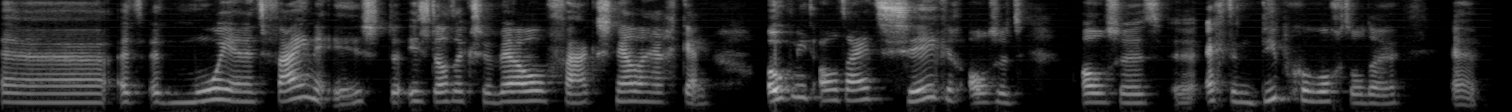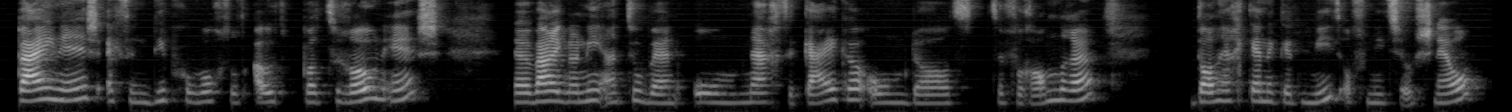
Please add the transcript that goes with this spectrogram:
Uh, het, het mooie en het fijne is, is dat ik ze wel vaak sneller herken. Ook niet altijd, zeker als het als het uh, echt een diep gewortelde uh, pijn is, echt een diep geworteld oud patroon is, uh, waar ik nog niet aan toe ben om naar te kijken, om dat te veranderen, dan herken ik het niet of niet zo snel.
